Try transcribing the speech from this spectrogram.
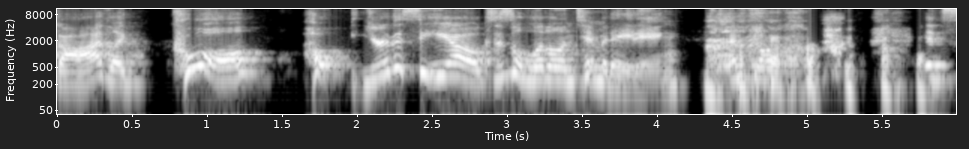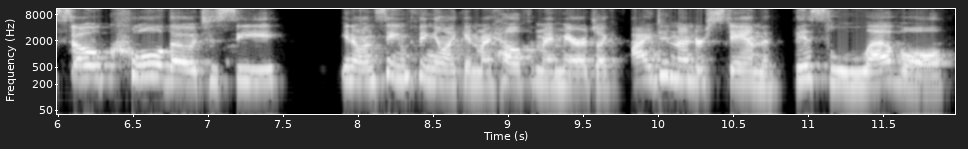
God, like cool. Oh, you're the CEO because it's a little intimidating. And so it's so cool though to see, you know, and same thing like in my health and my marriage. Like I didn't understand that this level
